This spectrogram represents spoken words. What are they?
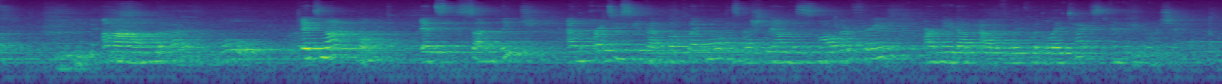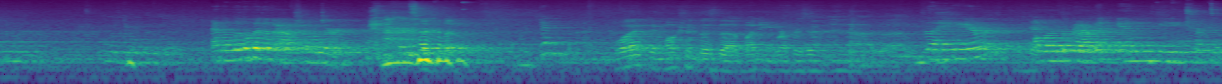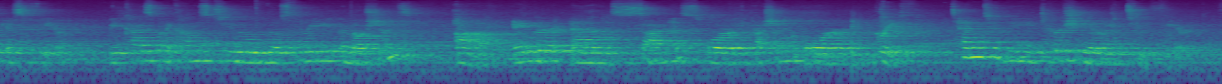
Um, it's not mold, it's sun bleach, and the parts you see that look like mold, especially on the smaller frame, are made up out of and paper mache. And a little bit of actual dirt. It's the glue. Yeah. What emotion does the bunny represent in uh, the? The hare or the rabbit in the triptych is fear. Because when it comes to those three emotions, uh, anger and sadness or depression or grief tend to be tertiary to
